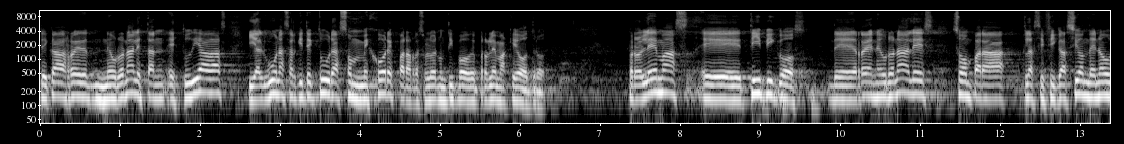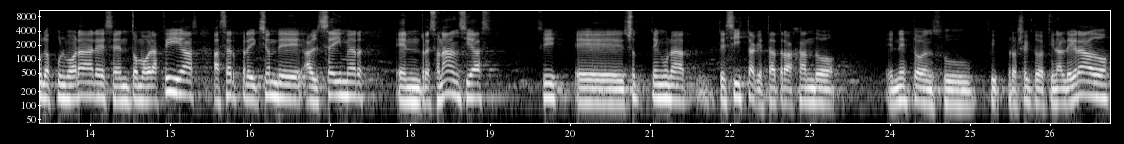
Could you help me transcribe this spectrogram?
de cada red neuronal están estudiadas y algunas arquitecturas son mejores para resolver un tipo de problemas que otros. Problemas eh, típicos de redes neuronales son para clasificación de nódulos pulmonares en tomografías, hacer predicción de Alzheimer en resonancias, Sí, eh, yo tengo una tesista que está trabajando en esto en su proyecto de final de grado.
